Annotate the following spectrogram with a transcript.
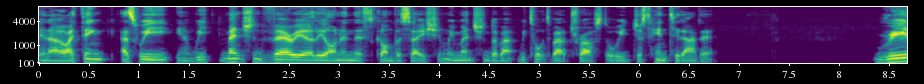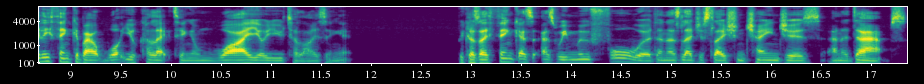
You know, I think as we, you know, we mentioned very early on in this conversation, we mentioned about, we talked about trust or we just hinted at it. Really think about what you're collecting and why you're utilizing it. Because I think as, as we move forward and as legislation changes and adapts,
